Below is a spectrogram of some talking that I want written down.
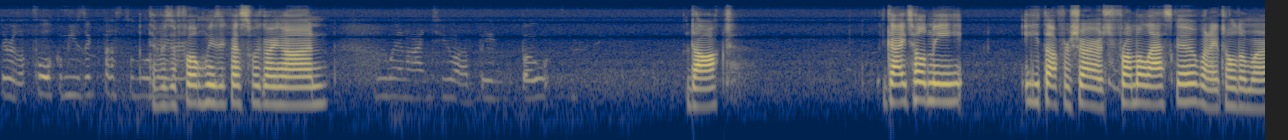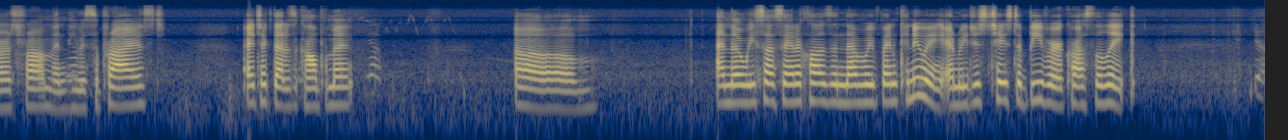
there was a folk music festival there was a folk music festival going on. We went on to a big boat. Docked. The guy told me he thought for sure I was from Alaska when I told him where I was from, and he was surprised. I took that as a compliment. Yep. Um, and then we saw Santa Claus, and then we've been canoeing, and we just chased a beaver across the lake. Yes.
